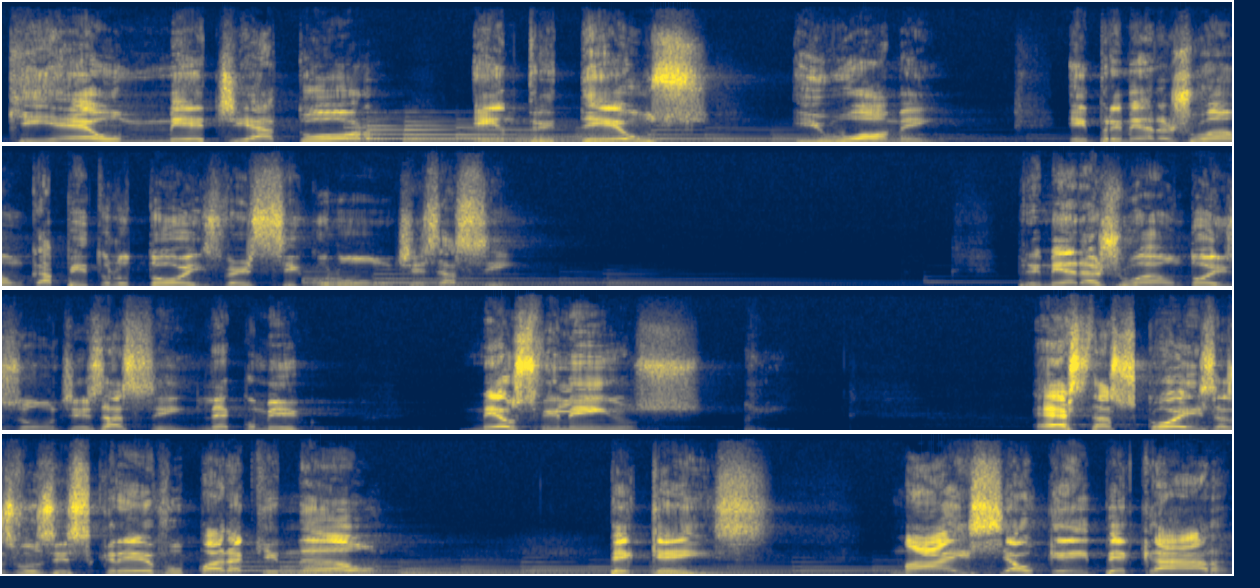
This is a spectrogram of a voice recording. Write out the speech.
que é o mediador entre Deus e o homem. Em 1 João, capítulo 2, versículo 1 diz assim: 1 João 2:1 diz assim: Lê comigo. Meus filhinhos, estas coisas vos escrevo para que não pequeis. Mas se alguém pecar,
